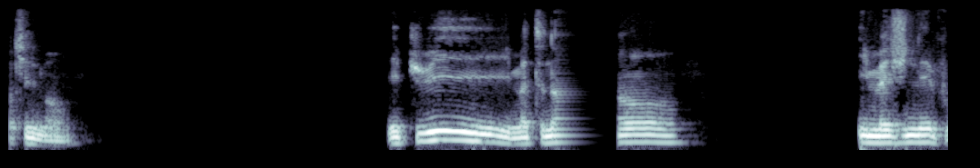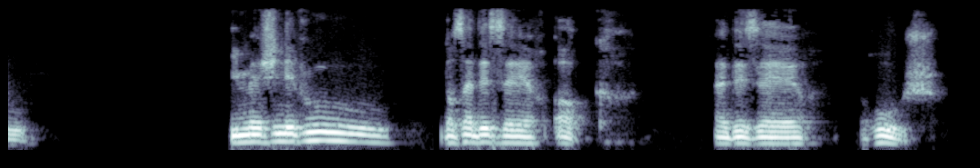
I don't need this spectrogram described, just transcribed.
Tranquillement. Et puis, maintenant, imaginez-vous. Imaginez-vous dans un désert ocre, un désert rouge.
